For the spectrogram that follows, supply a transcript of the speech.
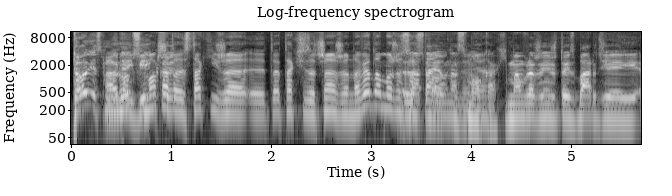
to jest A mój ród największy... smoka to jest taki, że y, to, tak się zaczyna, że no wiadomo, że są latają smoki, na no nie? smokach i mam wrażenie, że to jest bardziej, e,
